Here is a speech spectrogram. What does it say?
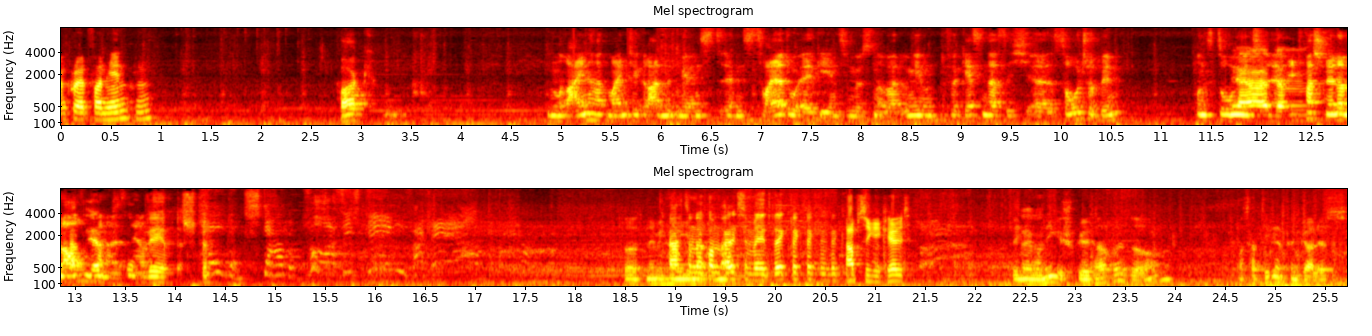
Junkrat von hinten. Fuck. Und Reinhard meinte gerade mit mir ins, ins Zweierduell gehen zu müssen, aber hat irgendwie vergessen, dass ich äh, Soldier bin und somit Ja, äh, etwas schneller laufen Hat er kann ein als er. Problem, das stimmt. So, jetzt nehme ich mal Achtung, da kommt Ultimate. Weg, weg, weg, weg, weg. Hab sie gekillt. den ich noch nie gespielt habe. So. Was hat die denn für ein geiles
